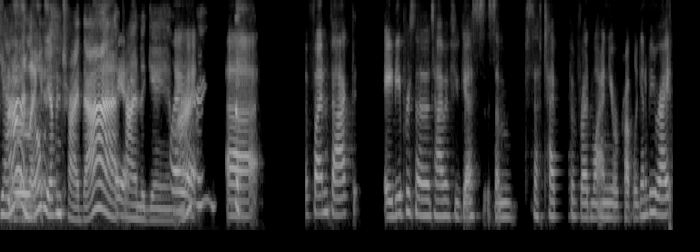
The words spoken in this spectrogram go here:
yeah, no, we haven't tried that kind of game. All right. Uh, fun fact 80% of the time, if you guess some type of red wine, you were probably going to be right.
